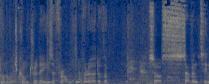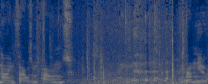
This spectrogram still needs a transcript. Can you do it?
Don't know which country these are from. Never heard of them. So £79,000. Brand new.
